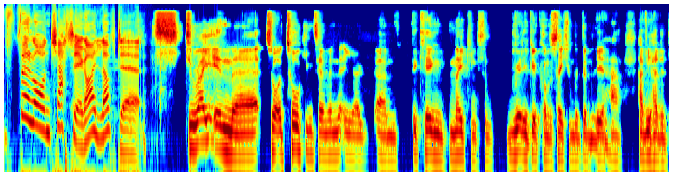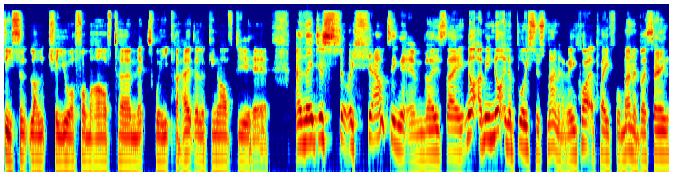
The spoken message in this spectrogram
full on chatting i loved it straight in there sort of talking to him and you know um, the king making some really good conversation with them. Have, have you had a decent lunch? Are you off on half term next week? I hope they're looking after you here. And they're just sort of shouting at him They say, not, I mean, not in a boisterous manner, in quite a playful manner, by saying,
